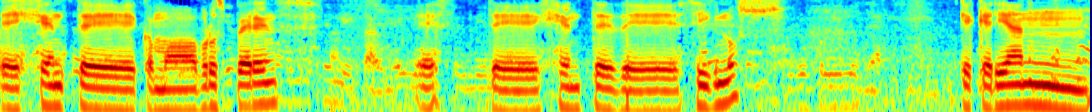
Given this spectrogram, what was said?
eh, gente como Bruce Perens, este, gente de Cygnus, que querían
